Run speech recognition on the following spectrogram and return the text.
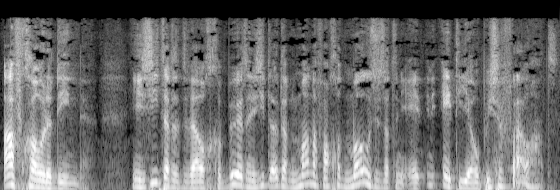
afgoden dienden. Je ziet dat het wel gebeurt. En je ziet ook dat mannen van God, Mozes, dat een een Ethiopische vrouw had.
